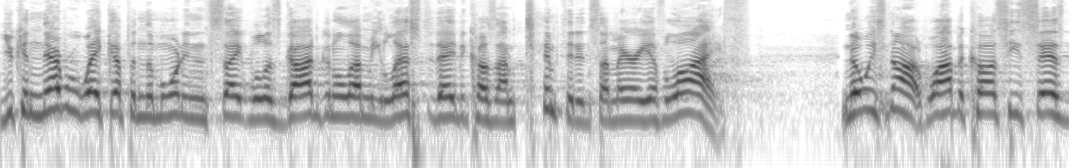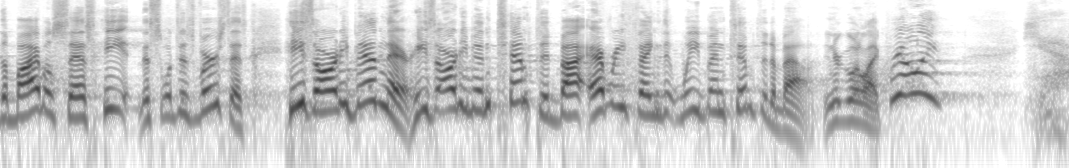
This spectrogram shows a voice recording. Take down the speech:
You can never wake up in the morning and say, Well, is God going to love me less today because I'm tempted in some area of life? No, he's not. Why? Because he says, the Bible says, he, this is what this verse says, he's already been there. He's already been tempted by everything that we've been tempted about. And you're going like, really? Yeah.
